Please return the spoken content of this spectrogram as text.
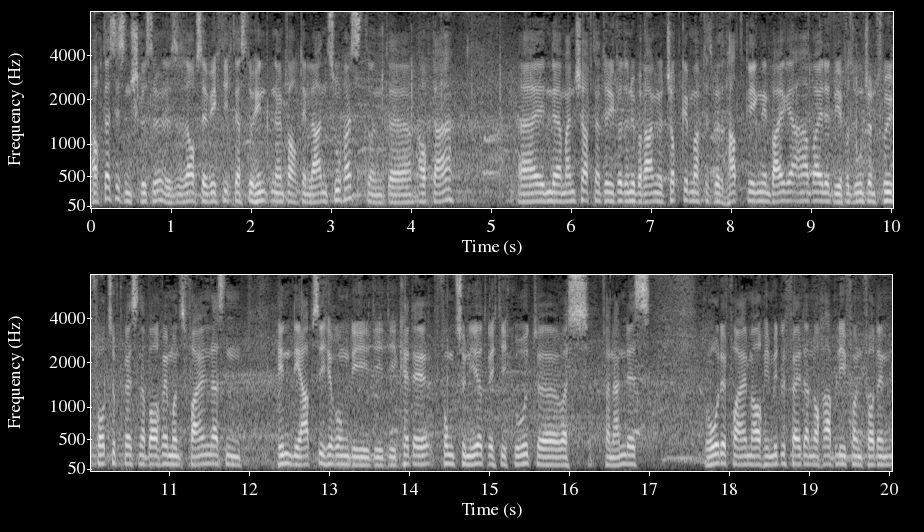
Auch das ist ein Schlüssel. Das ist auch sehr wichtig, dass du hinten einfach auch den Laden zu hast. Und äh, auch da in der Mannschaft natürlich wird ein überragender Job gemacht. Es wird hart gegen den Ball gearbeitet. Wir versuchen schon früh vorzupressen, aber auch wenn wir uns fallen lassen, hinten die Absicherung, die, die, die Kette funktioniert richtig gut. Äh, was Fernandes Rode vor allem auch im Mittelfeld dann noch abliefern vor den,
